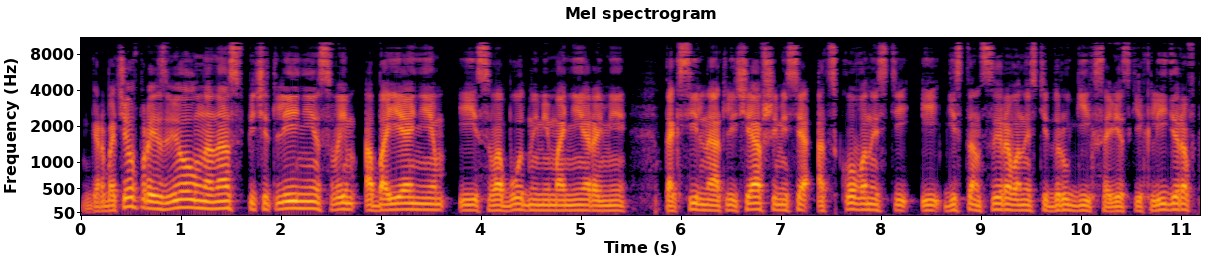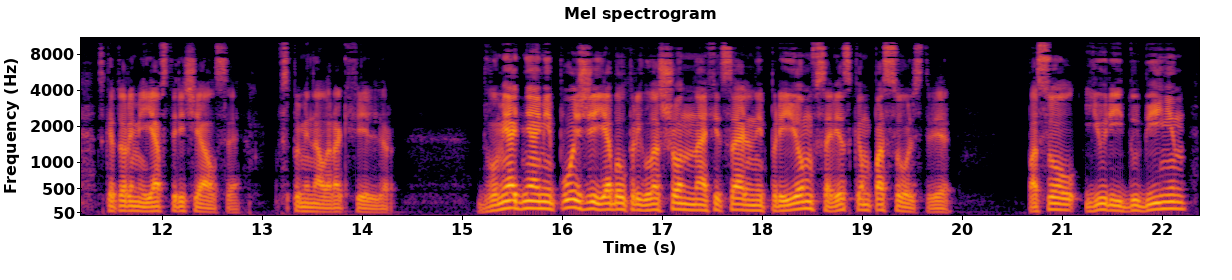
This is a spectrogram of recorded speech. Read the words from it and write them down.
Горбачев произвел на нас впечатление своим обаянием и свободными манерами, так сильно отличавшимися от скованности и дистанцированности других советских лидеров, с которыми я встречался, вспоминал Рокфеллер. Двумя днями позже я был приглашен на официальный прием в советском посольстве. Посол Юрий Дубинин –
